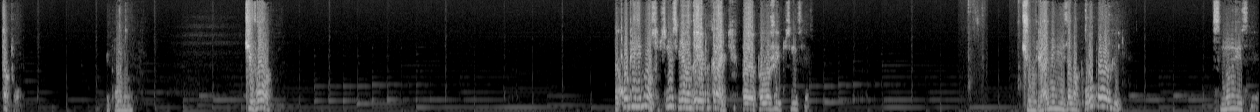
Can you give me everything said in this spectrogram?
Как? Не понял. Чего? Какой перенос? В смысле, мне надо ее покрасить, по положить, в смысле? Чё, реально нельзя на пол положить? В смысле?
